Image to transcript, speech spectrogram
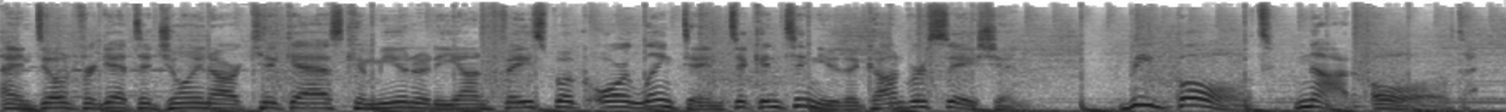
And don't forget to join our kick ass community on Facebook or LinkedIn to continue the conversation. Be bold, not old.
